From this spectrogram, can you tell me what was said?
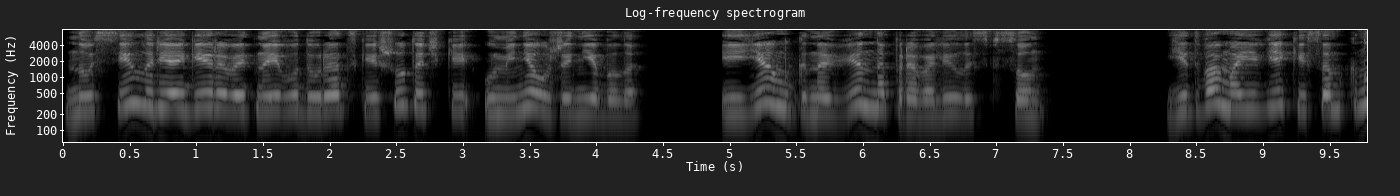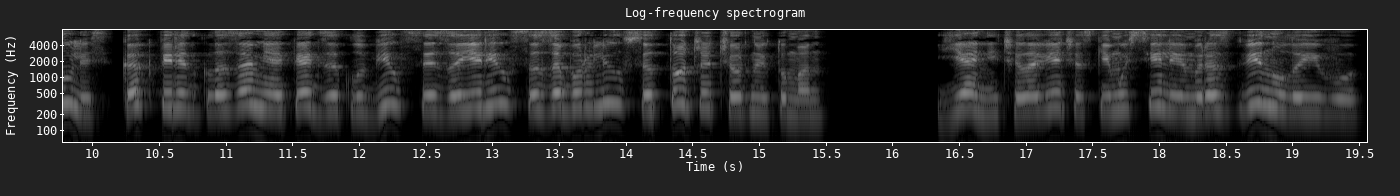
Но сил реагировать на его дурацкие шуточки у меня уже не было, и я мгновенно провалилась в сон. Едва мои веки сомкнулись, как перед глазами опять заклубился, заярился, забурлился тот же черный туман. Я нечеловеческим усилием раздвинула его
